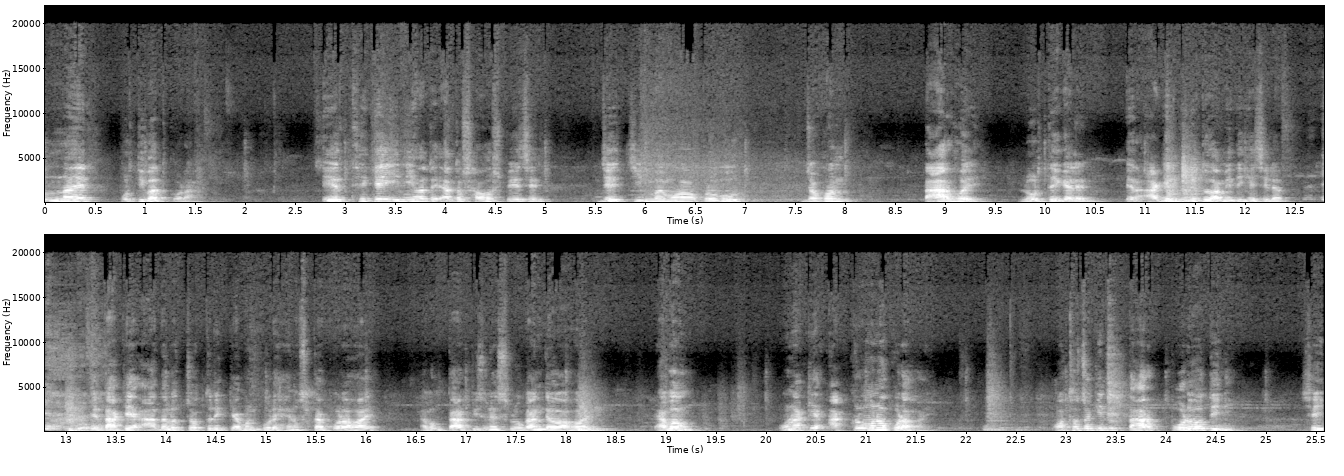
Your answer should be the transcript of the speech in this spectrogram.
অন্যায়ের প্রতিবাদ করা। এর থেকেই ইনি হয়তো এত সাহস পেয়েছেন যে চিন্ময় মহাপ্রভুর যখন তার হয়ে লড়তে গেলেন, এর আগের ভিডিওতেও আমি দেখেছিলাম যে তাকে আদালত চত্বরে কেমন করে হেনস্থা করা হয় এবং তার পিছনে স্লোগান দেওয়া হয় এবং ওনাকে আক্রমণও করা হয়। অথচ কিন্তু তারপরেও তিনি সেই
